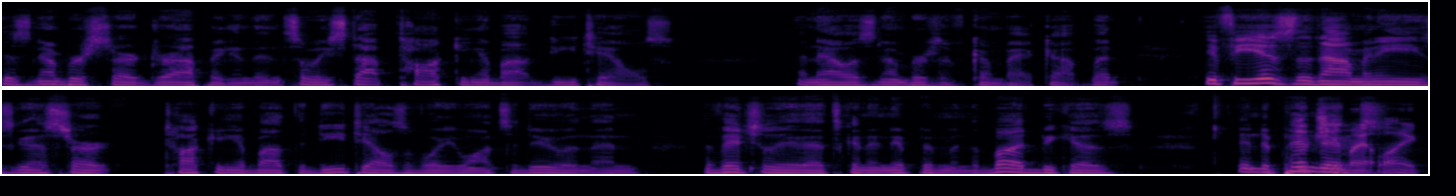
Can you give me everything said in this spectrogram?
his numbers started dropping, and then so he stopped talking about details, and now his numbers have come back up. But if he is the nominee, he's going to start talking about the details of what he wants to do, and then eventually that's going to nip him in the bud because Which independents you might like.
